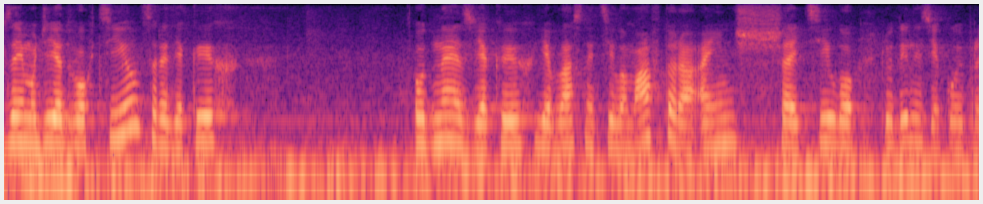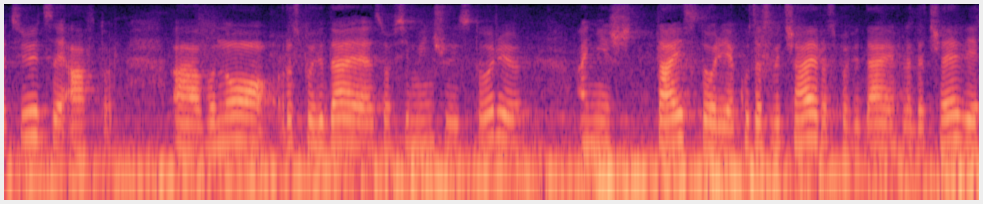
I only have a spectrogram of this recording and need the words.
взаємодія двох тіл, серед яких одне з яких є власне тілом автора, а інше тіло людини, з якою працює цей автор. А Воно розповідає зовсім іншу історію, аніж та історія, яку зазвичай розповідає глядачеві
